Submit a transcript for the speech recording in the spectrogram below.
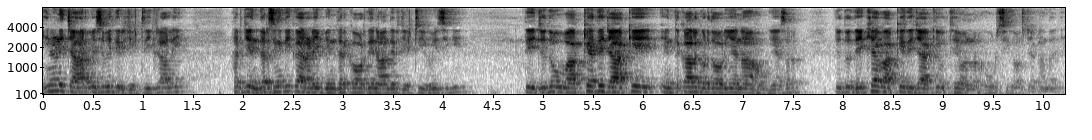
ਇਹਨਾਂ ਨੇ 4 ਵਿਸਵੇ ਦੀ ਰਜਿਸਟਰੀ ਕਰਾ ਲਈ। ਹਰਜਿੰਦਰ ਸਿੰਘ ਦੀ ਘਰ ਵਾਲੀ ਬਿੰਦਰ ਕੌਰ ਦੇ ਨਾਂ ਦੀ ਰਜਿਸਟਰੀ ਹੋਈ ਸੀਗੀ। ਤੇ ਜਦੋਂ ਵਾਕਿਆ ਤੇ ਜਾ ਕੇ ਇੰਤਕਾਲ ਗਰਦੌਰੀਆ ਨਾਂ ਹੋ ਗਿਆ, ਸਰ। ਜਦੋਂ ਦੇਖਿਆ ਵਾਕਿਆ ਤੇ ਜਾ ਕੇ ਉੱਥੇ ਓਨਰ ਹੋਰ ਸੀਗਾ ਉਸ ਜਗ੍ਹਾ ਦਾ ਜੀ।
